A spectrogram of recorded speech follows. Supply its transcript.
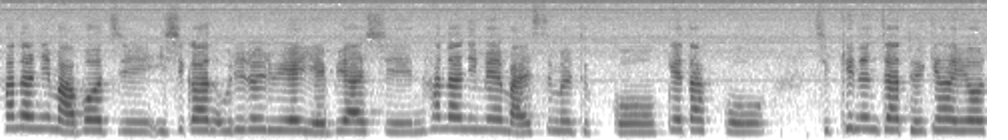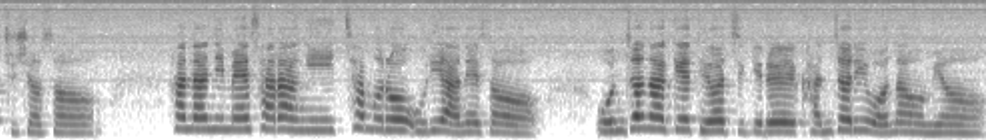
하나님 아버지, 이 시간 우리를 위해 예비하신 하나님의 말씀을 듣고 깨닫고 지키는 자 되게 하여 주셔서 하나님의 사랑이 참으로 우리 안에서 온전하게 되어지기를 간절히 원하오며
